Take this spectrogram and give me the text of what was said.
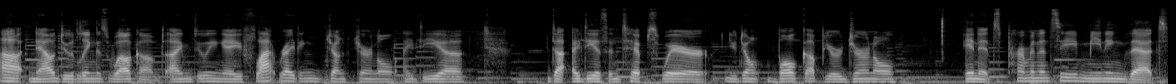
uh, Now doodling is welcomed. I'm doing a flat writing junk journal idea, ideas and tips where you don't bulk up your journal in its permanency, meaning that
